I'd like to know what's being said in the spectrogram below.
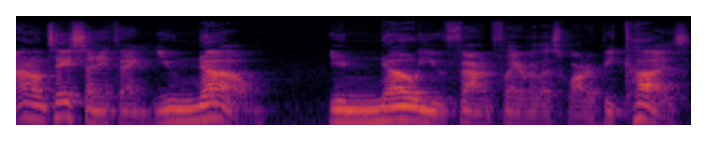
I don't taste anything," you know, you know you found flavorless water because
